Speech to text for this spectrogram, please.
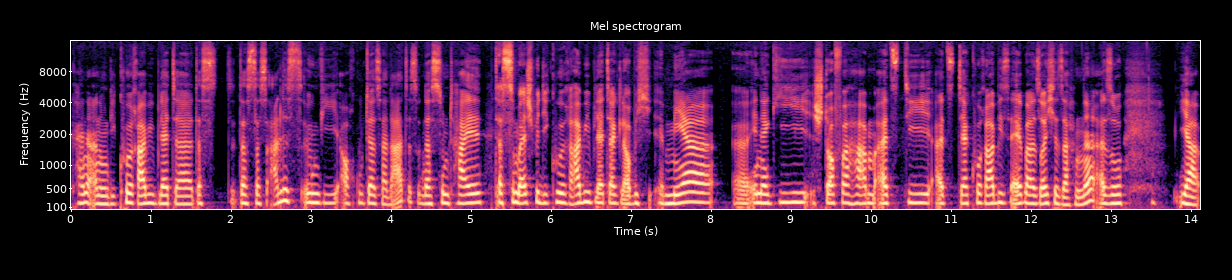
keine Ahnung, die Kohlrabi-Blätter, dass, dass das alles irgendwie auch guter Salat ist und dass zum Teil, dass zum Beispiel die Kohlrabi-Blätter, glaube ich, mehr äh, Energiestoffe haben als die, als der Kohlrabi selber, solche Sachen, ne? Also ja.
